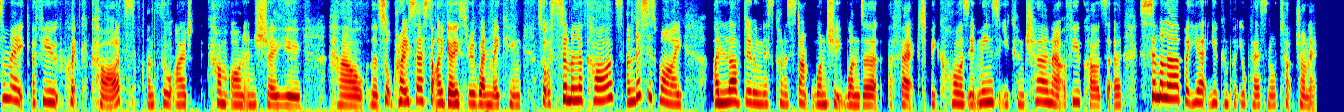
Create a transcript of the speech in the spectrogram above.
to make a few quick cards and thought I'd come on and show you how the sort of process that I go through when making sort of similar cards. And this is why I love doing this kind of stamp one sheet wonder effect because it means that you can churn out a few cards that are similar, but yet you can put your personal touch on it.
